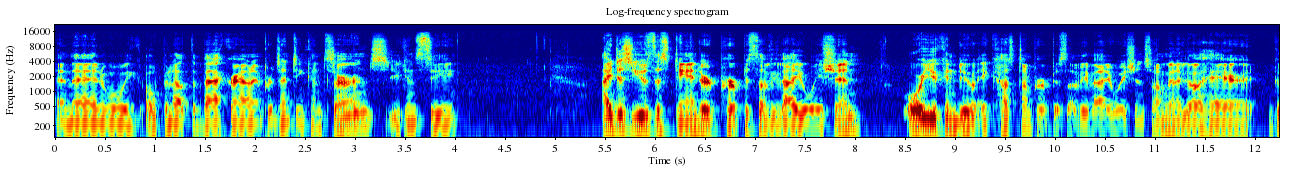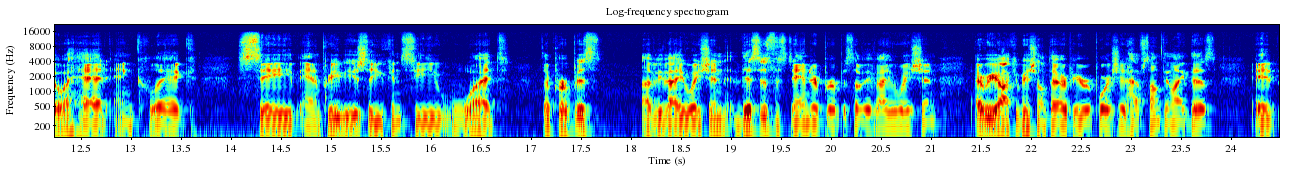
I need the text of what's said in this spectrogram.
And then when we open up the background and presenting concerns, you can see I just use the standard purpose of evaluation or you can do a custom purpose of evaluation. So I'm going to go ahead, go ahead and click save and preview so you can see what the purpose of evaluation. This is the standard purpose of evaluation. Every occupational therapy report should have something like this. It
